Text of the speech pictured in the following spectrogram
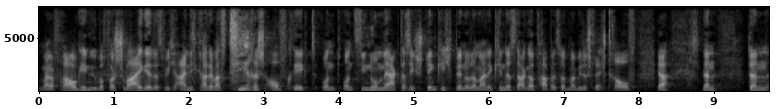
meiner Frau gegenüber verschweige, dass mich eigentlich gerade was tierisch aufregt und, und sie nur merkt, dass ich stinkig bin oder meine Kinder sagen, oh, Papa ist heute mal wieder schlecht drauf, ja, dann, dann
